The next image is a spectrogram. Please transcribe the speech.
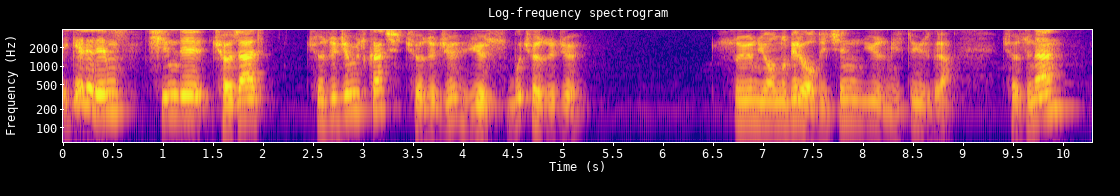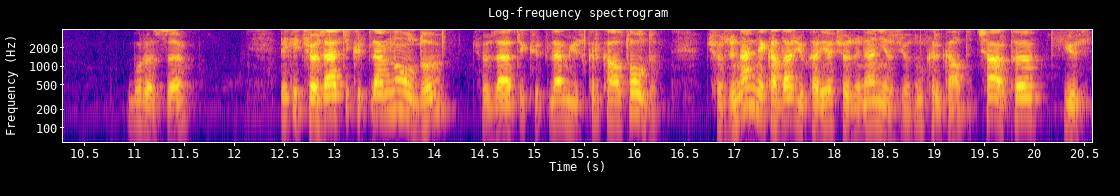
E gelelim şimdi çözel çözücümüz kaç? Çözücü 100. Bu çözücü suyun yoğunluğu 1 olduğu için 100 mililitre 100 gram. Çözünen burası. Peki çözelti kütlem ne oldu? Çözelti kütlem 146 oldu. Çözünen ne kadar? Yukarıya çözünen yazıyordum. 46 çarpı 100.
